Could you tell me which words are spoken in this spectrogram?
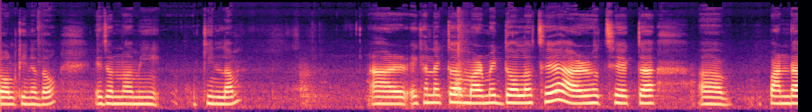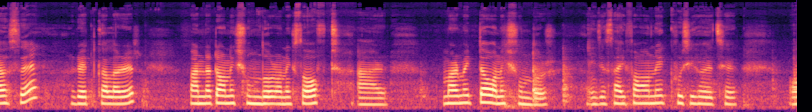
ডল কিনে দাও। এজন্য আমি কিনলাম। আর এখানে একটা মারমেড ডল আছে, আর হচ্ছে একটা পান্ডা আছে রেড কালারের পান্ডাটা অনেক সুন্দর, অনেক সফট আর মারমেডটাও অনেক সুন্দর। এই যে সাইফা অনেক খুশি হয়েছে। ও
